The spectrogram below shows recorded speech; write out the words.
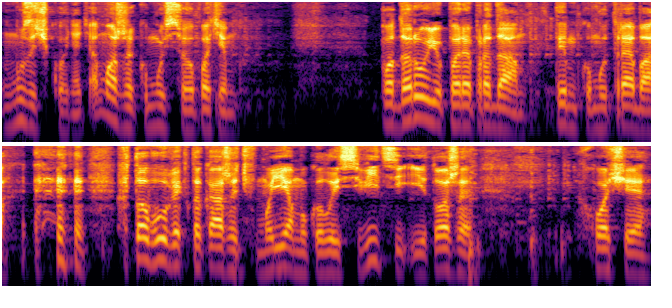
музичку гнять, а може комусь цього потім подарую, перепродам тим, кому треба. Хто був, як то кажуть, в моєму колись віці і теж хоче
